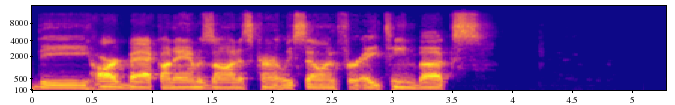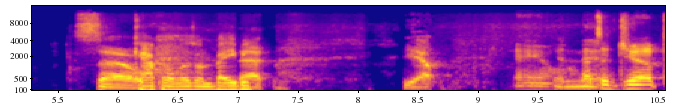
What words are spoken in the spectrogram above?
The hardback on Amazon is currently selling for 18 bucks. So Capitalism, baby. that, yep. Damn, And that's then- a jip.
